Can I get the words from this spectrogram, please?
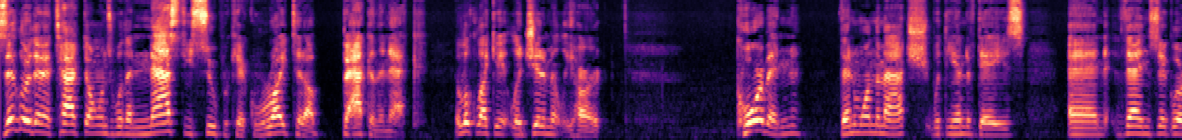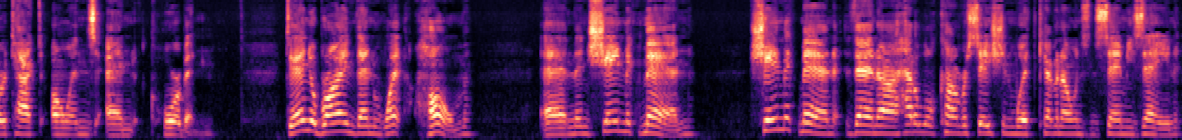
Ziggler then attacked Owens with a nasty super kick right to the back of the neck. It looked like it legitimately hurt. Corbin then won the match with the end of days, and then Ziggler attacked Owens and Corbin. Daniel Bryan then went home, and then Shane McMahon. Shane McMahon then uh, had a little conversation with Kevin Owens and Sami Zayn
